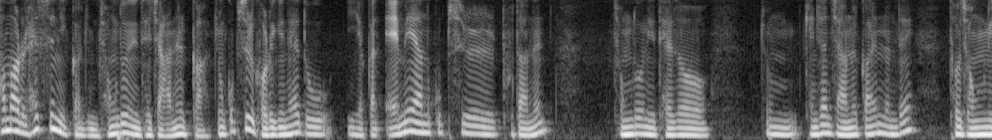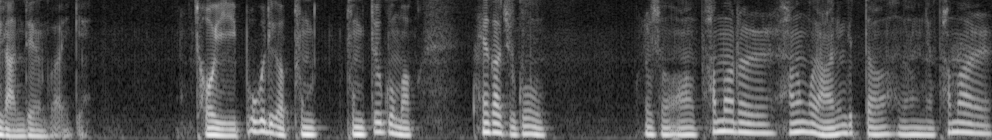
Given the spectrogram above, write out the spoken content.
파마를 했으니까 좀 정돈이 되지 않을까. 좀 곱슬거리긴 해도 이 약간 애매한 곱슬보다는 정돈이 돼서 좀 괜찮지 않을까 했는데 더 정리가 안 되는 거야 이게. 더 이 뽀글이가 붕, 붕 뜨고 막 해가지고 그래서 아 파마를 하는 건 아니겠다. 난 그냥 파마할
